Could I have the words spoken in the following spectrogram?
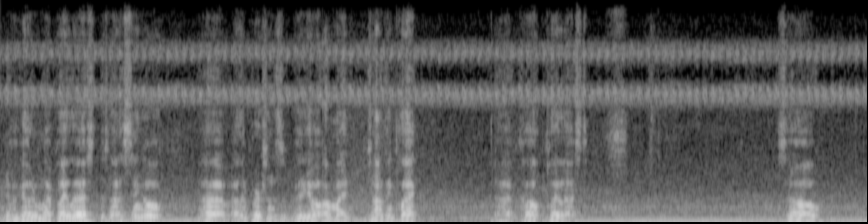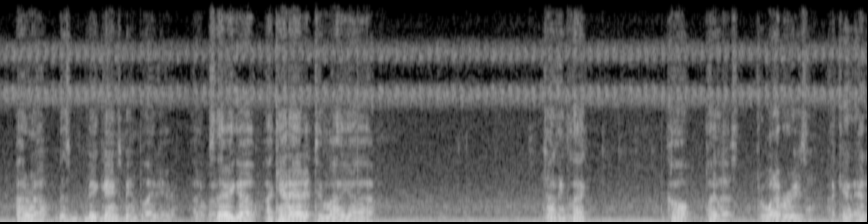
And if we go to my playlist there's not a single uh, other person's video on my Jonathan Kleck uh, cult playlist. So I don't know. This big games being played here. I don't know. so there you go. I can't add it to my uh, Jonathan Kleck cult playlist for whatever reason I can't add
